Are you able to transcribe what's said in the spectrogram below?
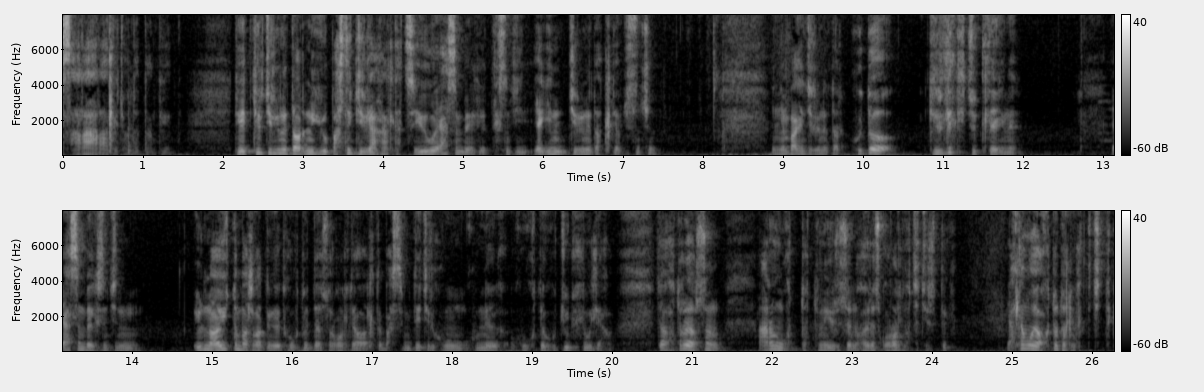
Бас араа араа л гэж бодоод байгаа. Тэгээд Тэгээд тэр жиргэний доор нэг юу бас нэг жиргээ анхаарал татсан. Юу яасан бэ гэсэн чинь яг энэ жиргэний дотор явжсэн чинь энэ Нямбагийн жиргэний доор хөдөө гэрлэлт хэцүүдлээ гинэ. Яасан бэ гэсэн чинь ер нь оюутан болгоод ингээд хүүхдүүдэд сургуульд явуулдаг бас мэдээч хэрэг хүн хүнээ хүүхдээ хөгжүүлүүлүүл яг. Тэгээ хот руу явсан 10 хүүхд дотны ерөөсөө 2-оос 3 л буцаж ирдэг. Ялангуяа октод бол үлдчихдэг.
